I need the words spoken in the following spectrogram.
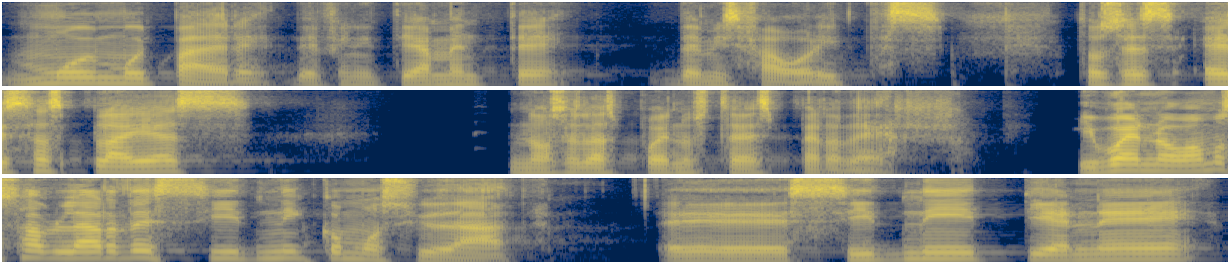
muy, muy padre. Definitivamente de mis favoritas. Entonces, esas playas no se las pueden ustedes perder. Y bueno, vamos a hablar de Sydney como ciudad. Eh, Sydney tiene,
